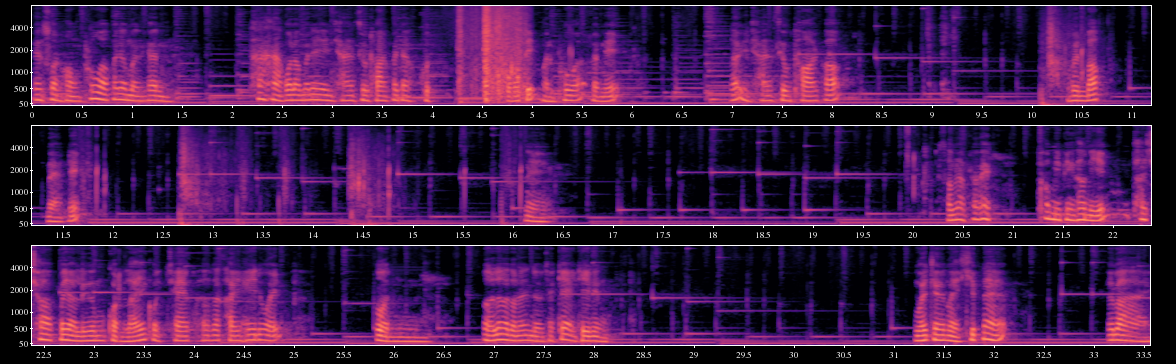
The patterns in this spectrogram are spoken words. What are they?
ในส่วนของพลั่วก็จะเหมือนกัน ถ้าหากว่าเราไม่ได้เอนชานซิลทอยก็จะขุดปกติเหมือนพลั่วแบบนี้ แล้วเอนชานซิลทอยก็ เป็นบล็อกแบบนี้ นี่สำหรับพระเพกก็มีเพียงเท่านี้ ถ้าชอบก็อย่าลืมกดไลค์ กดแชร์ กดซับสไครต์ให้ด้วย ส่วนเออร์เลอร์ตัวนั้นเดี๋ยวจะแก้อีกทีหนึ่ง ไว้เจอกันใหม่คลิปหน้า บ๊ายบาย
